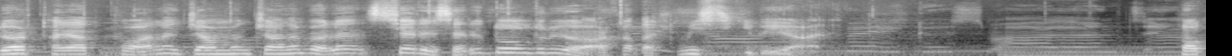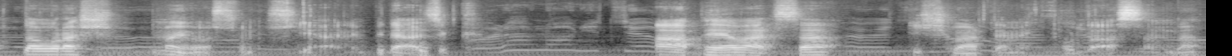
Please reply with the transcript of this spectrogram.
4 hayat puanı camın canı böyle seri seri dolduruyor arkadaş. Mis gibi yani. Potla uğraşmıyorsunuz yani. Birazcık AP varsa iş var demek burada aslında.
